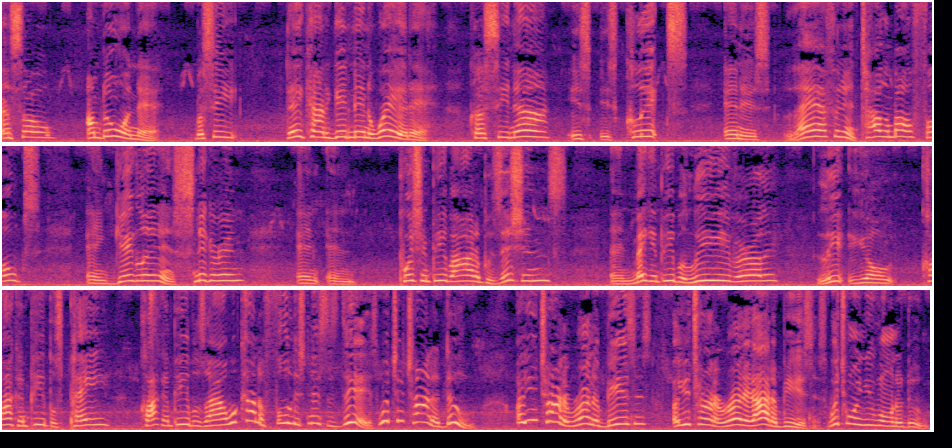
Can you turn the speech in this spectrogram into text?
and so I'm doing that. But see, they kind of getting in the way of that. Cause see now it's it's cliques and it's laughing and talking about folks and giggling and sniggering and and pushing people out of positions and making people leave early, leave, you know, clocking people's pay, clocking people's hour. What kind of foolishness is this? What you trying to do? Are you trying to run a business? Or you trying to run it out of business? Which one you want to do?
